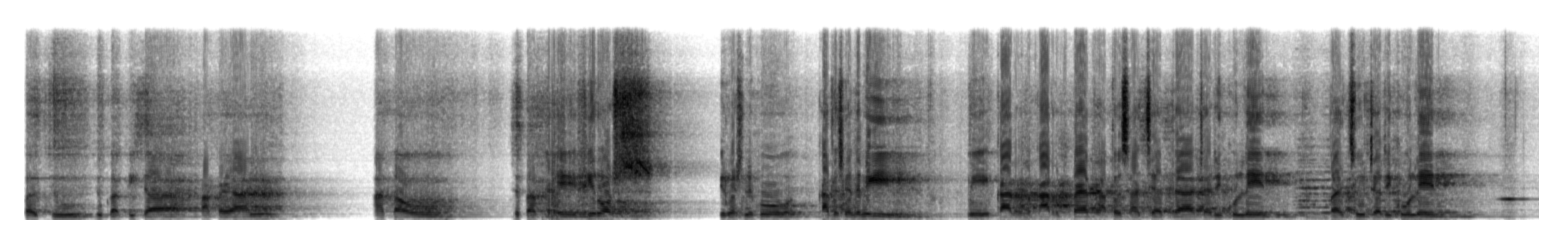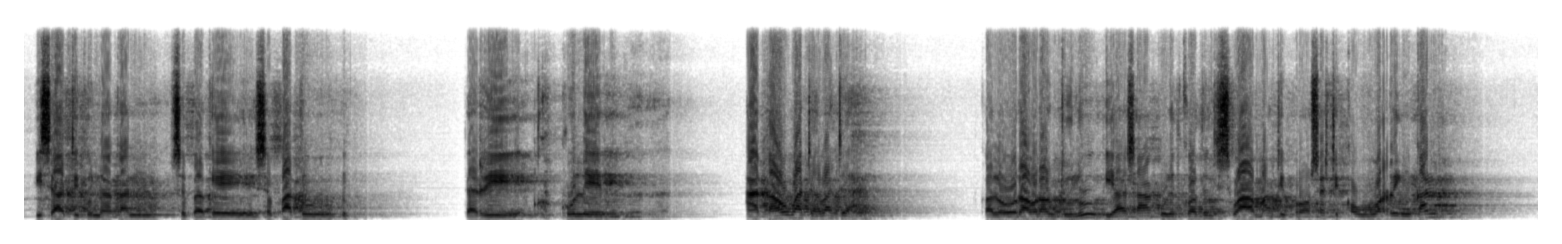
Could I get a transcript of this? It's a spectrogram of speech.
baju juga bisa pakaian atau sebagai virus virus niku kados ngeten iki nih kar karpet atau sajadah dari kulit baju dari kulit bisa digunakan sebagai sepatu dari kulit atau wadah-wadah kalau orang-orang dulu biasa kulit kotin disuamak, diproses, dikeweringkan,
